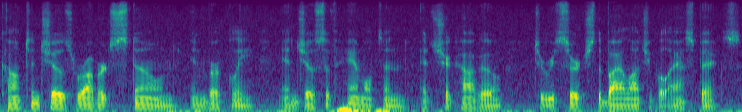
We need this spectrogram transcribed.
Compton chose Robert Stone in Berkeley and Joseph Hamilton at Chicago to research the biological aspects.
